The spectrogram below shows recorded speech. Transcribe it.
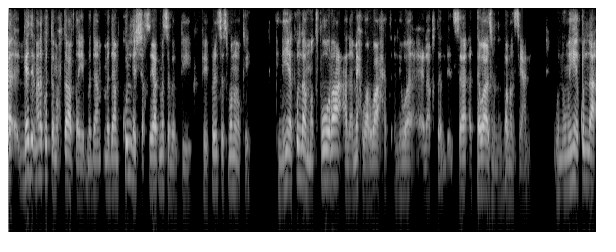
قدر ما أنا كنت محتار طيب ما دام ما دام كل الشخصيات مثلا في في Princess Mononoke إن هي كلها مضفورة على محور واحد اللي هو علاقة الإنسان التوازن ال balance يعني وانه هي كلها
